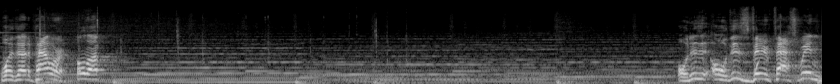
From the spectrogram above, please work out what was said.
What, that a power? Hold up. Oh, this is oh, this is very fast wind.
